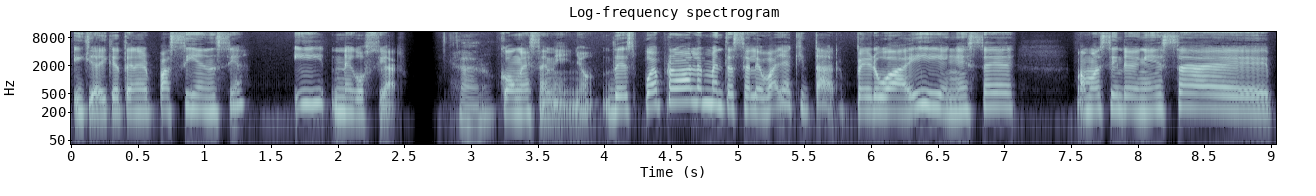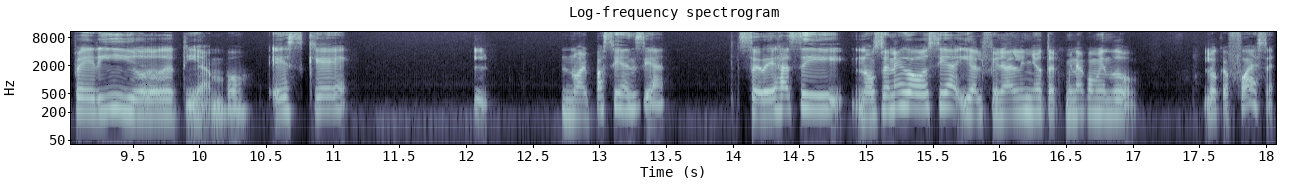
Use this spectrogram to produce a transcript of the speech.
y que hay que tener paciencia y negociar Claro. con ese niño. Después probablemente se le vaya a quitar, pero ahí en ese, vamos a decir, en ese periodo de tiempo es que no hay paciencia, se deja así, no se negocia y al final el niño termina comiendo lo que fuese.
